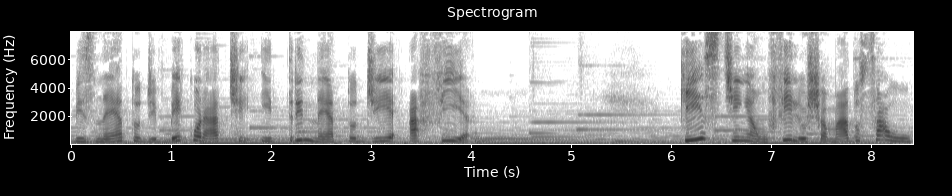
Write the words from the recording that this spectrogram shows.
bisneto de Becorate e trineto de Afia. Quis tinha um filho chamado Saul,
